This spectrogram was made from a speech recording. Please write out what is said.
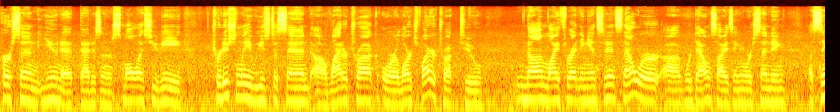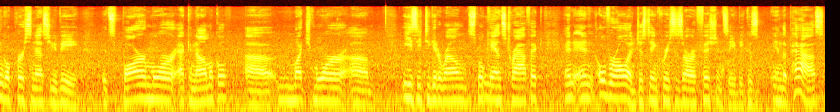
person unit that is in a small SUV. Traditionally, we used to send a ladder truck or a large fire truck to non-life-threatening incidents. Now we're uh, we're downsizing. We're sending a single-person SUV. It's far more economical, uh, much more um, easy to get around Spokane's mm. traffic, and and overall it just increases our efficiency because in the past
